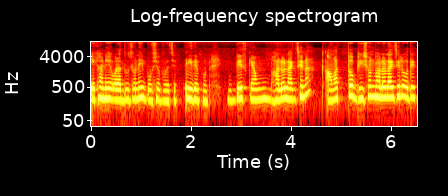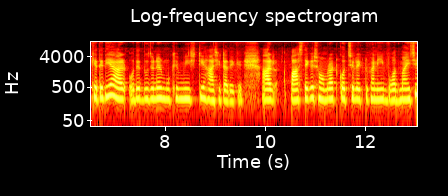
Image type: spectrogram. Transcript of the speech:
এখানে ওরা দুজনেই বসে পড়েছে। এই দেখুন, বেশ কেমন ভালো লাগছে না? আমার তো ভীষণ ভালো লাগছিল ওদের খেতে দিয়ে আর ওদের দুজনের মুখে মিষ্টি হাসিটা দেখে আর পাশ থেকে সম্রাট করছিল একটুখানি বদমাইশি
